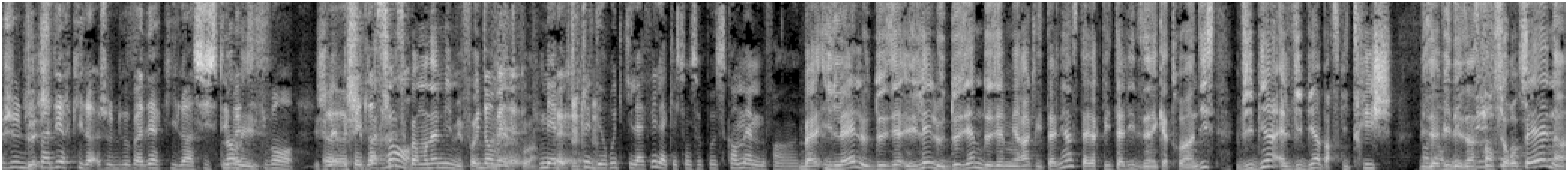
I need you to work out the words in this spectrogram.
Je, ne veux pas dire qu'il a, je ne veux pas dire qu'il a systématiquement euh, fait de l'argent. C'est pas mon ami, mais il faut être honnête. Mais, avec toutes les déroutes qu'il a fait, la question se pose quand même. Enfin... Ben, il est le deuxième, il est le deuxième, deuxième miracle italien. C'est-à-dire que l'Italie des années 90 vit bien. Elle vit bien parce qu'il triche vis-à-vis des instances européennes.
